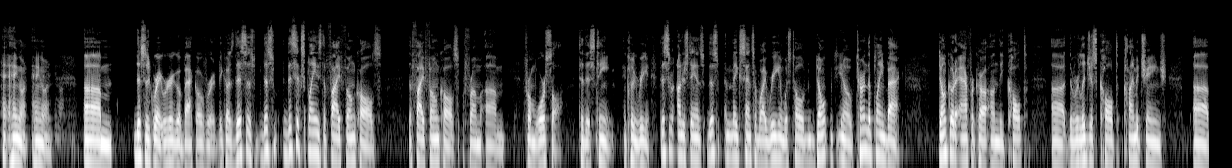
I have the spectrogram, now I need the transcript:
Hang on, hang on. Um, this is great. We're going to go back over it because this is this this explains the five phone calls, the five phone calls from um, from Warsaw to this team, including Regan. This understands. This makes sense of why Regan was told, "Don't you know, turn the plane back." Don't go to Africa on the cult, uh, the religious cult climate change, uh,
